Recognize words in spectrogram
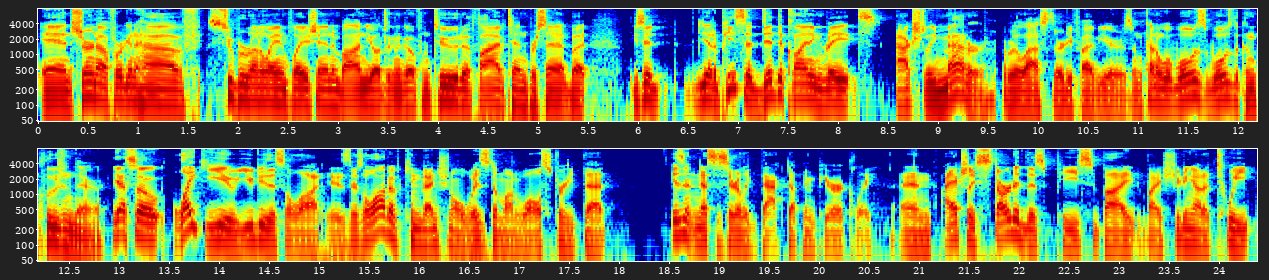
And sure enough, we're going to have super runaway inflation and bond yields are going to go from 2 to 5, 10%. But you said you had a piece that did declining rates actually matter over the last 35 years? And kind of what, what was what was the conclusion there? Yeah so like you you do this a lot is there's a lot of conventional wisdom on wall street that isn't necessarily backed up empirically. And i actually started this piece by by shooting out a tweet.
